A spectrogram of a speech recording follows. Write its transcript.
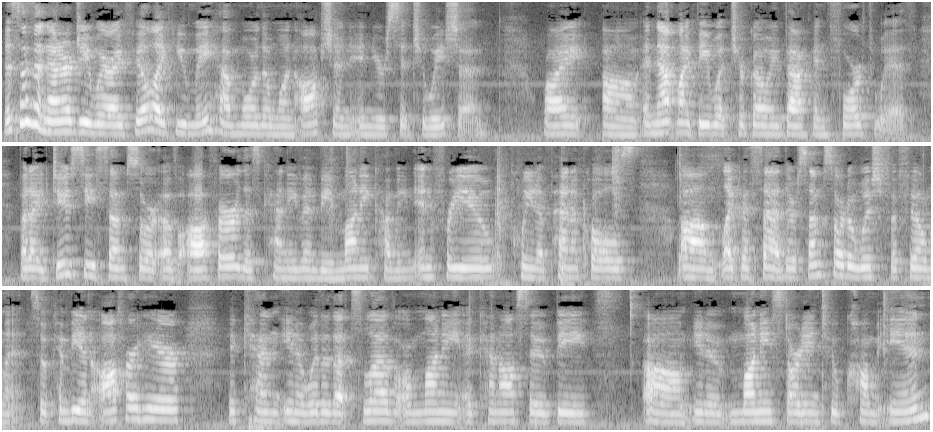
this is an energy where I feel like you may have more than one option in your situation, right? Um, and that might be what you're going back and forth with. But I do see some sort of offer. This can even be money coming in for you. Queen of Pentacles um, like I said, there's some sort of wish fulfillment. So it can be an offer here. It can, you know, whether that's love or money, it can also be, um, you know, money starting to come in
